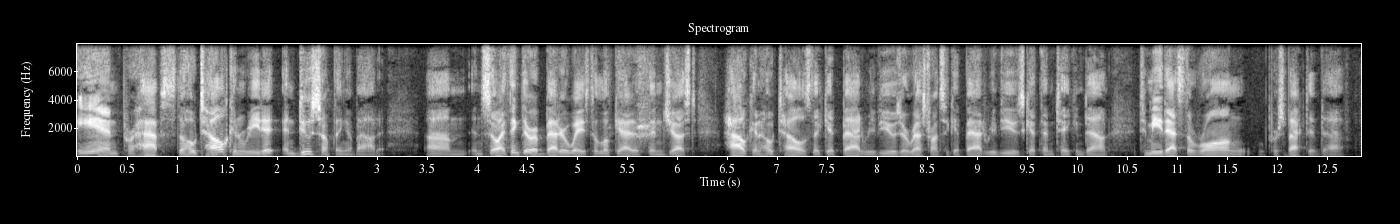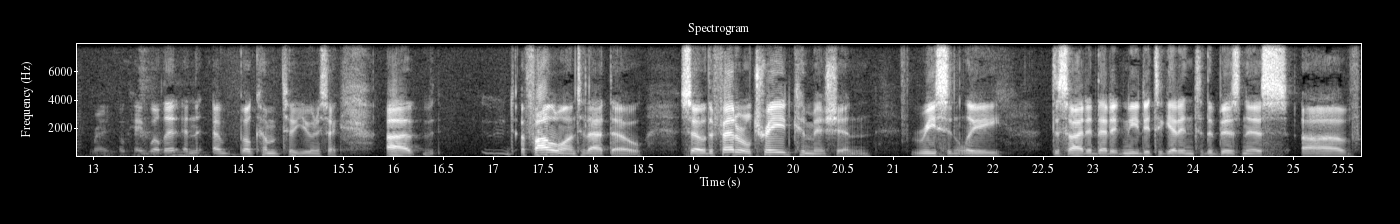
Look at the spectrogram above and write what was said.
and perhaps the hotel can read it and do something about it. Um, and so I think there are better ways to look at it than just how can hotels that get bad reviews or restaurants that get bad reviews get them taken down. To me, that's the wrong perspective to have. Right. Okay. Well, that, and uh, we'll come to you in a sec. Uh, a follow-on to that, though. So the Federal Trade Commission recently decided that it needed to get into the business of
